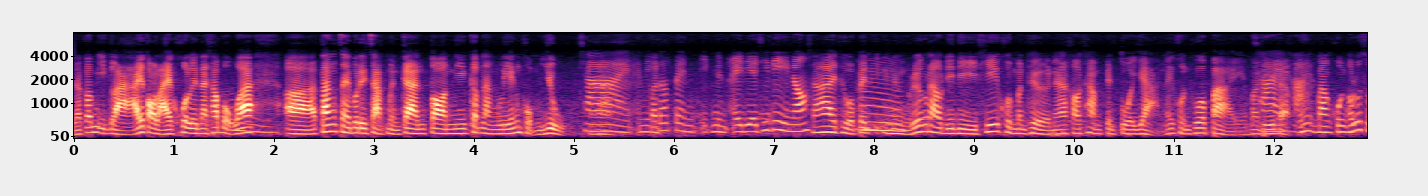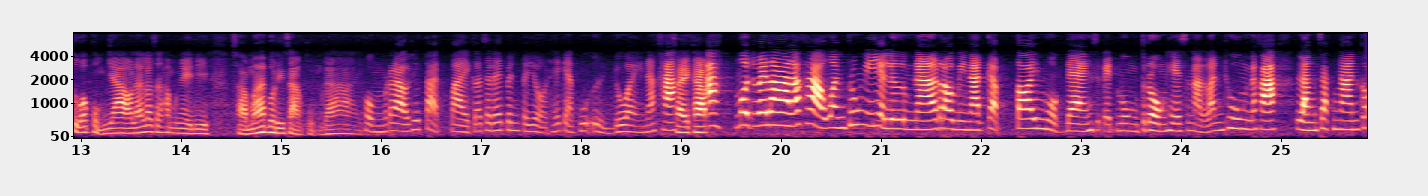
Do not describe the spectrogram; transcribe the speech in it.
แล้วก็มีอีกหลายต่อหลายคนเลยนะครับ บอกว่าอืมอ่าตั้งใจบริจาคเหมือนกันตอนนี้กำลังเลี้ยงผมอยู่ใช่ นะฮะ อันนี้ก็เป็นอีกหนึ่งไอเดียที่ดีเนาะ ใช่ ถือว่าเป็นอืมอีกหนึ่งเรื่องราวดีๆ ที่คนบันเทิงนะเขาทำเป็นตัวอย่างให้คนทั่วไปบางทีใช่แบบค่ะ เอ้ยบางคนเขารู้สึกว่าผมยาวแล้วเราจะทำไงดี สามารถบริจาคผมได้ ผมเราที่ตัดไปก็จะได้เป็นประโยชน์ให้แก่ผู้อื่นด้วยนะคะใช่ครับอะหมดเวลาแล้วค่ะ วันพรุ่งนี้อย่าลืมนะ เรามีนัดกับต้อยหมวกแดง 11โมงตรงเฮสนั่นลั่นทุ่งนะคะ หลังจากนั้นก็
